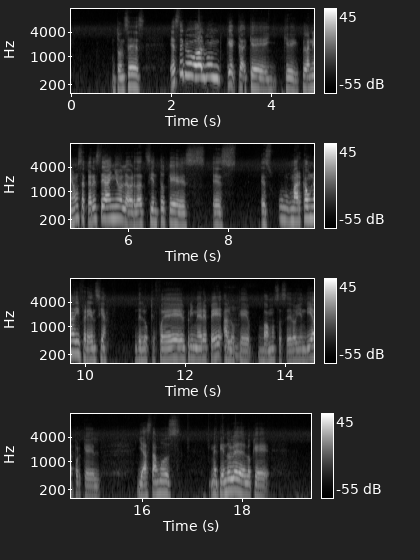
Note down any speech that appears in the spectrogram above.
Entonces, este nuevo álbum que, que, que planeamos sacar este año, la verdad siento que es, es, es un- marca una diferencia de lo que fue el primer EP a lo que vamos a hacer hoy en día, porque el- ya estamos metiéndole de lo que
